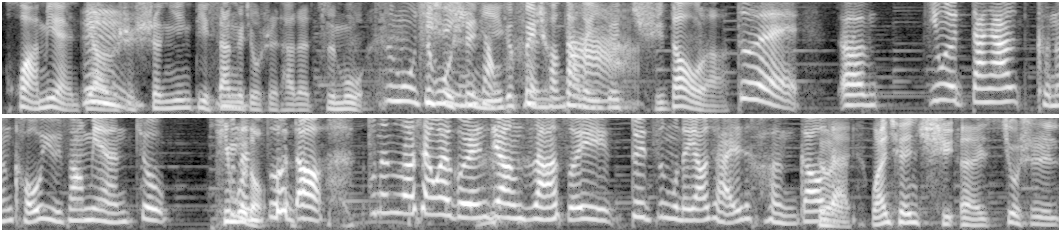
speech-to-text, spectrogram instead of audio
画面，第二个是声音，第三个就是它的字幕。字幕字幕是你一个非常大的一个渠道了。对。呃，因为大家可能口语方面就听不懂。做到，不能做到像外国人这样子啊，所以对字幕的要求还是很高的对。，完全趋呃就是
